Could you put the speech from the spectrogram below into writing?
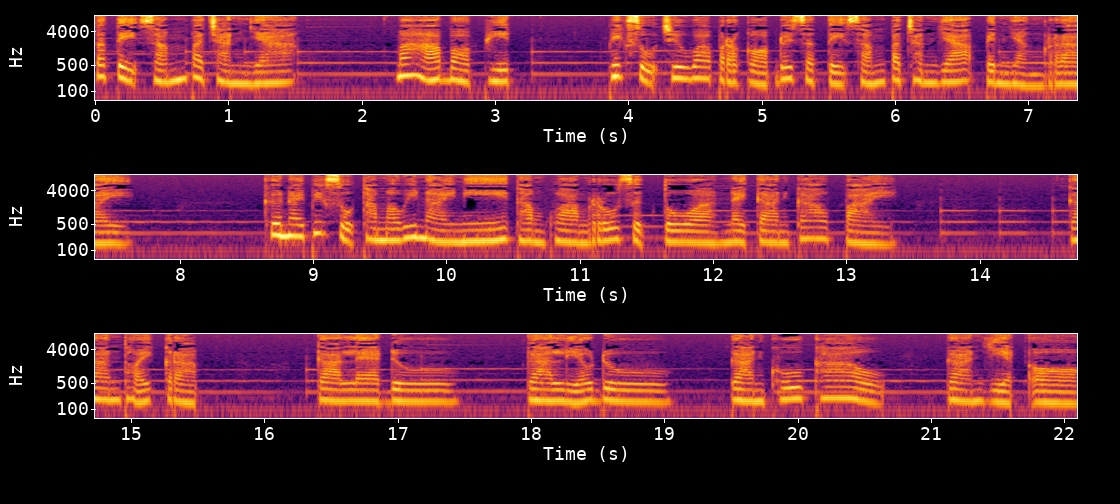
สติสัมปชัญญะ มหาบอพิษ ภิกษุชื่อว่าประกอบด้วยสติสัมปชัญญะเป็นอย่างไร คือในภิกษุธรรมวินัยนี้ทำความรู้สึกตัวในการก้าวไป การถอยกลับ การแลดู การเหลียวดู การคู่เข้า การเหยียดออก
